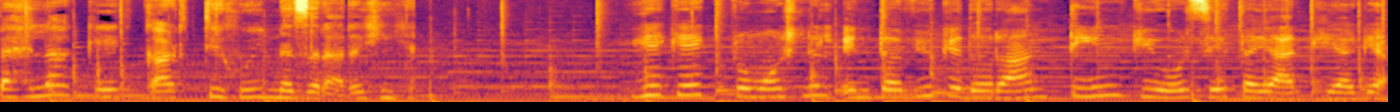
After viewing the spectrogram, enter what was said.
पहला केक काटती हुई नज़र आ रही हैं। ये केक प्रमोशनल इंटरव्यू के दौरान टीम की ओर से तैयार किया गया।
